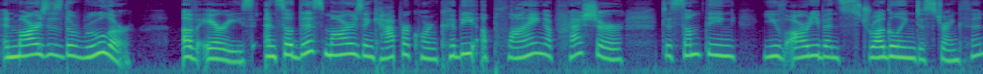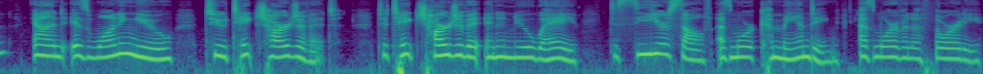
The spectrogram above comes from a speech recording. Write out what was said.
and Mars is the ruler of Aries. And so this Mars in Capricorn could be applying a pressure to something you've already been struggling to strengthen and is wanting you to take charge of it, to take charge of it in a new way, to see yourself as more commanding, as more of an authority,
